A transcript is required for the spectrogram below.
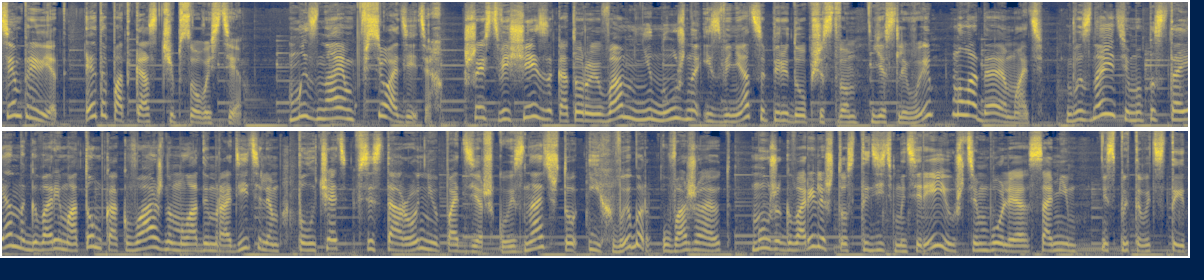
Всем привет! Это подкаст «Чипсовости». Мы знаем все о детях. Шесть вещей, за которые вам не нужно извиняться перед обществом, если вы молодая мать. Вы знаете, мы постоянно говорим о том, как важно молодым родителям получать всестороннюю поддержку и знать, что их выбор уважают. Мы уже говорили, что стыдить матерей, уж тем более самим испытывать стыд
